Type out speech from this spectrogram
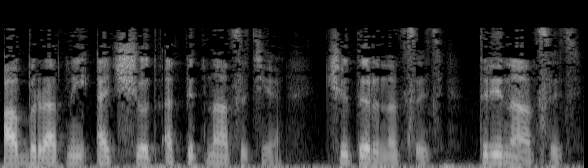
Обратный отсчет от пятнадцати! Четырнадцать! Тринадцать!»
